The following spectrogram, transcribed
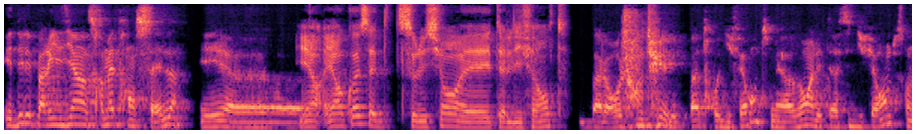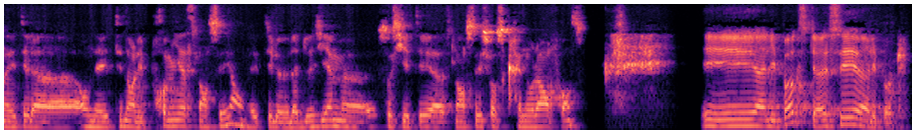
aider les Parisiens à se remettre en selle. Et, euh, et, en, et en quoi cette solution est-elle différente? Bah Alors aujourd'hui, elle n'est pas trop différente, mais avant, elle était assez différente parce qu'on a été la, on a été dans les premiers à se lancer. On a été le, la deuxième euh, société à se lancer sur ce créneau-là en France. Et à l'époque, c'était assez à l'époque.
